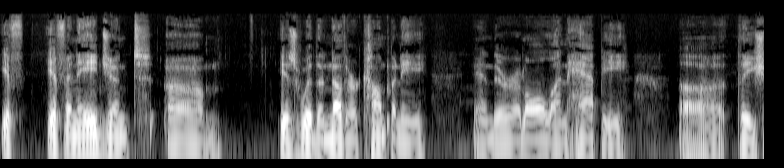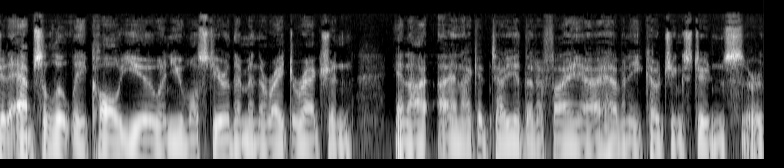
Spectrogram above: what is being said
if if an agent um, is with another company and they're at all unhappy, uh, they should absolutely call you, and you will steer them in the right direction. And I and I can tell you that if I uh, have any coaching students or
